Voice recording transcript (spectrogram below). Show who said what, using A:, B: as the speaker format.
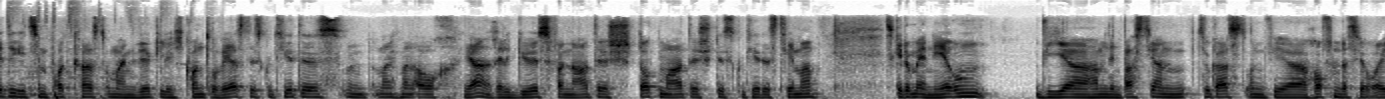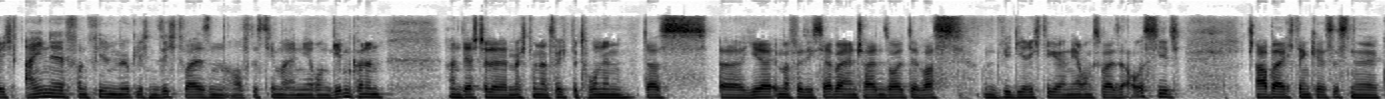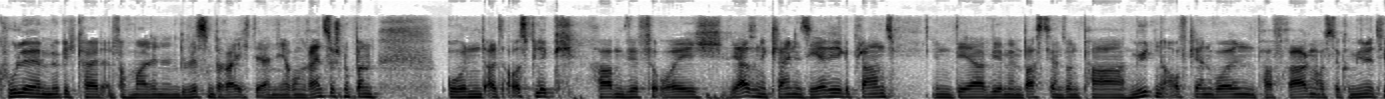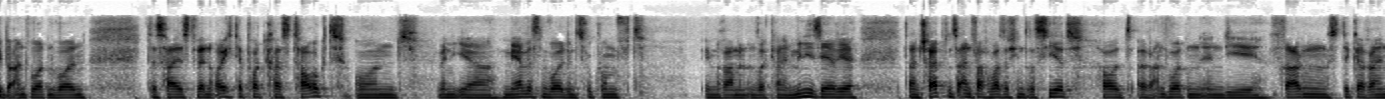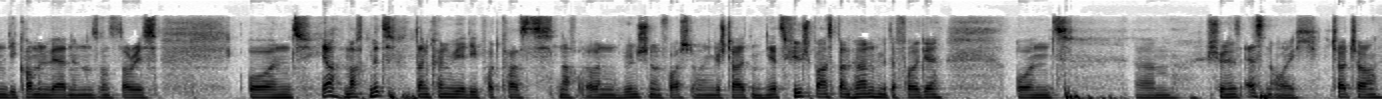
A: Heute geht es im Podcast um ein wirklich kontrovers diskutiertes und manchmal auch ja, religiös, fanatisch, dogmatisch diskutiertes Thema. Es geht um Ernährung. Wir haben den Bastian zu Gast und wir hoffen, dass wir euch eine von vielen möglichen Sichtweisen auf das Thema Ernährung geben können. An der Stelle möchten wir natürlich betonen, dass äh, jeder immer für sich selber entscheiden sollte, was und wie die richtige Ernährungsweise aussieht. Aber ich denke, es ist eine coole Möglichkeit, einfach mal in einen gewissen Bereich der Ernährung reinzuschnuppern. Und als Ausblick haben wir für euch ja so eine kleine Serie geplant, in der wir mit Bastian so ein paar Mythen aufklären wollen, ein paar Fragen aus der Community beantworten wollen. Das heißt, wenn euch der Podcast taugt und wenn ihr mehr wissen wollt in Zukunft, im Rahmen unserer kleinen Miniserie. Dann schreibt uns einfach, was euch interessiert. Haut eure Antworten in die Fragen-Sticker rein, die kommen werden in unseren Stories. Und ja, macht mit, dann können wir die Podcasts nach euren Wünschen und Vorstellungen gestalten. Jetzt viel Spaß beim Hören mit der Folge und ähm, schönes Essen euch. Ciao, ciao.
